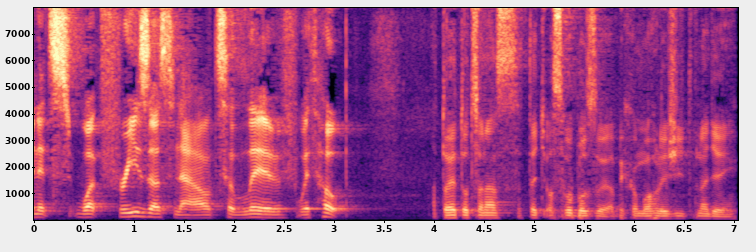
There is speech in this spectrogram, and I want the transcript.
And it's what frees us now to live with hope. A to je to, co nás teď osvobozuje, abychom mohli žít v naději.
